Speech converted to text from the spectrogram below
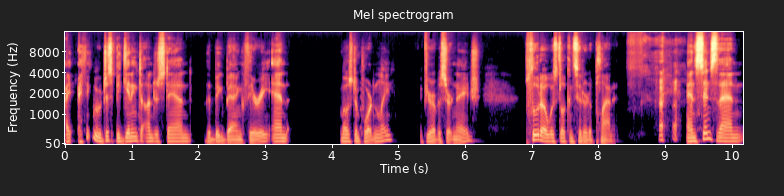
I, I think we were just beginning to understand the Big Bang Theory. And most importantly, if you're of a certain age, Pluto was still considered a planet. and since then,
